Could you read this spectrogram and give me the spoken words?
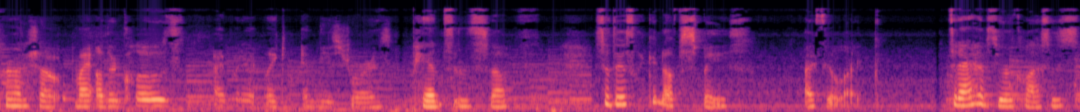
Forgot to show my other clothes. I put it like in these drawers, pants and stuff. So there's like enough space, I feel like. Today I have zero classes.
